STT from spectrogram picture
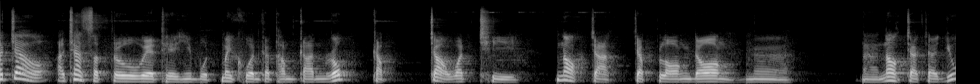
ระเจ้าอาชาติศัตรูเวเทหิบุตรไม่ควรกระทำการรบกับเจ้าวัดชี นอกจากจะปลองดองนะนอกจากจะยุ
